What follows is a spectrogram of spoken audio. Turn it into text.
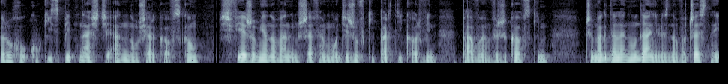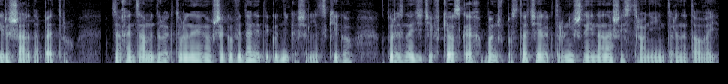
ruchu Kukiz 15 Anną Siarkowską, świeżo mianowanym szefem młodzieżówki partii Korwin Pawłem Wyżykowskim czy Magdaleną Daniel z Nowoczesnej Ryszarda Petru. Zachęcamy do lektury najnowszego wydania Tygodnika Siedleckiego, które znajdziecie w kioskach bądź w postaci elektronicznej na naszej stronie internetowej.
